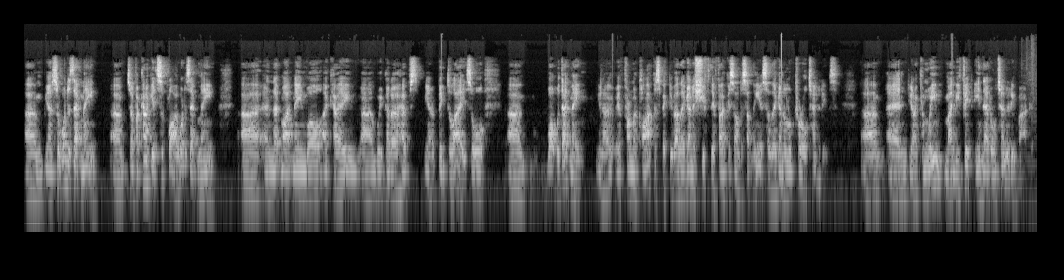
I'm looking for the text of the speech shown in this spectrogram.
um, you know, so what does that mean? Um, so, if I can't get supply, what does that mean? Uh, and that might mean, well, okay, uh, we're going to have you know big delays, or um, what would that mean? You know, from a client perspective, are they going to shift their focus onto something else? Are they going to look for alternatives? Um, and you know, can we maybe fit in that alternative market?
